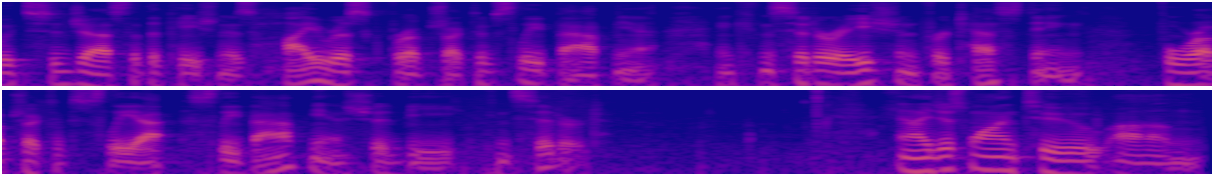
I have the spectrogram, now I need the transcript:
would suggest that the patient is high risk for obstructive sleep apnea, and consideration for testing for obstructive sleep, sleep apnea should be considered. And I just wanted to um,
